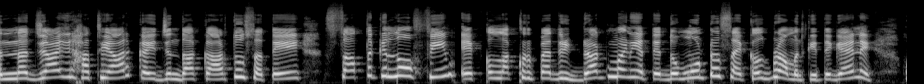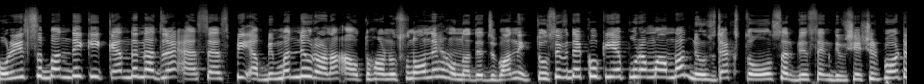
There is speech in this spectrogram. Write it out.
ਨਾਜਾਇਜ਼ ਹਥਿਆਰ, ਕਈ ਜਿੰਦਾ ਕਾਰਤੂਸ ਅਤੇ 7 ਕਿਲੋ ਫੀਮ 1 ਲੱਖ ਰੁਪਏ ਦੀ ਡਰੱਗ ਮਨੀ ਅਤੇ ਦੋ ਮੋਟਰਸਾਈਕਲ ਬਰਾਮਦ ਕੀਤੇ ਗਏ ਨੇ। ਹੋਰ ਇਸ ਸੰਬੰਧੀ ਕੀ ਕਹਿੰਦੇ ਨਜ਼ਰ ਐਸਐਸਪੀ ਅਭਿਮਨਿਊ ਰਾਣਾ ਆਓ ਤੁਹਾਨੂੰ ਸੁਣਾਉਂਦੇ ਹਾਂ ਉਹਨਾਂ ਦੇ ਜ਼ੁਬਾਨੀ। ਤੁਸੀਂ ਵੀ ਦੇਖੋ ਕਿ ਇਹ ਪੂਰਾ ਮਾਮਲਾ ਨਿਊਜ਼ ਡੈਸਕ ਤੋਂ ਸਰਬਜੀਤ ਸਿੰਘ ਦੀ ਵਿਸ਼ੇਸ਼ ਰਿਪੋਰਟ।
